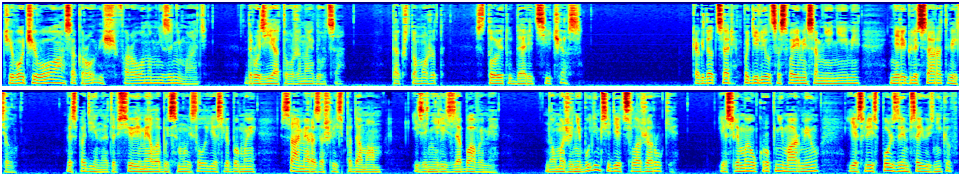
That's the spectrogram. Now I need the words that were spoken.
Чего-чего, сокровищ фараонам не занимать друзья тоже найдутся. Так что, может, стоит ударить сейчас. Когда царь поделился своими сомнениями, Нереглиссар ответил, «Господин, это все имело бы смысл, если бы мы сами разошлись по домам и занялись забавами. Но мы же не будем сидеть сложа руки. Если мы укрупним армию, если используем союзников,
